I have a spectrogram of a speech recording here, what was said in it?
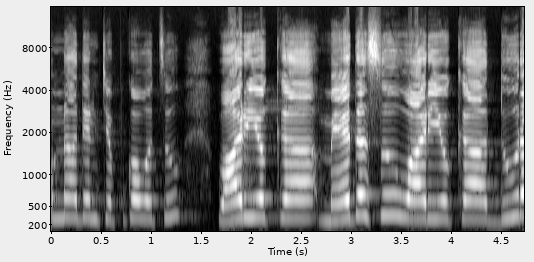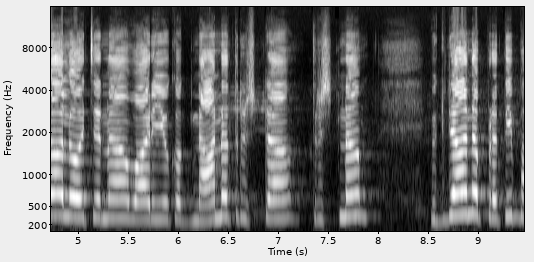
ఉన్నది అని చెప్పుకోవచ్చు. వారి యొక్క మేధస్సు వారి యొక్క దూరాలోచన వారి యొక్క జ్ఞానతృష్ట తృష్ణ విజ్ఞాన ప్రతిభ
